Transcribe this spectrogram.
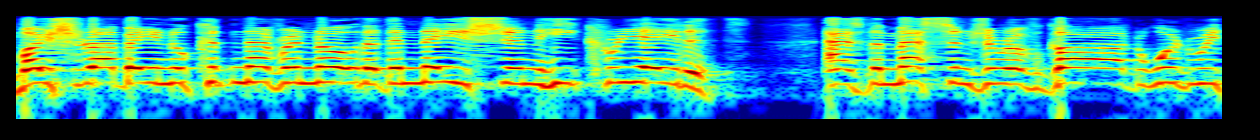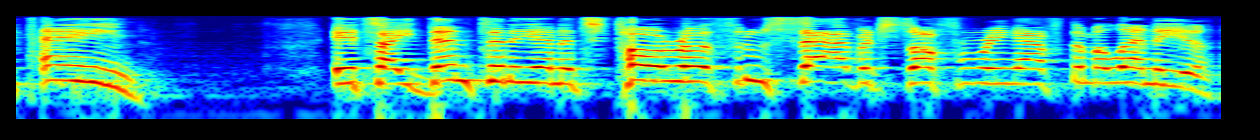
Moshe Rabbeinu could never know that the nation he created as the messenger of God would retain its identity and its Torah through savage suffering after millennia.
